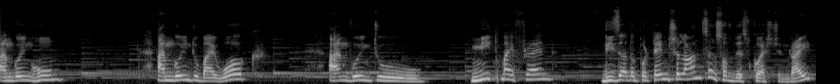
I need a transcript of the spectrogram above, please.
I am going home I am going to my work I am going to meet my friend these are the potential answers of this question right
